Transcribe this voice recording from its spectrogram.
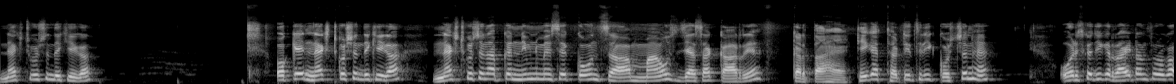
नेक्स्ट क्वेश्चन देखिएगा। ओके नेक्स्ट क्वेश्चन देखिएगा। नेक्स्ट क्वेश्चन आपका निम्न में से कौन सा माउस जैसा कार्य करता है? ठीक है थर्टी थ्री क्वेश्चन है। और इसका देखिए राइट आंसर होगा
